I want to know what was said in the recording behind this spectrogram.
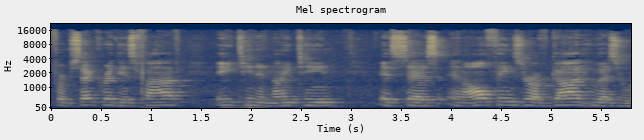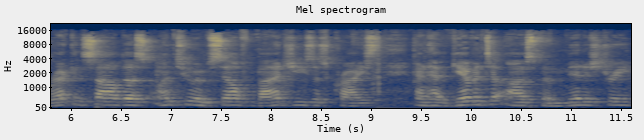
from 2 Corinthians 5 18 and 19. It says, And all things are of God who has reconciled us unto himself by Jesus Christ and have given to us the ministry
